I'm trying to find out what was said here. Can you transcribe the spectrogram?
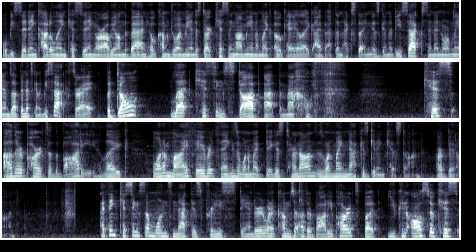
we'll be sitting, cuddling, kissing, or I'll be on the bed and he'll come join me and to start kissing on me. And I'm like, okay, like I bet the next thing is gonna be sex. And it normally ends up and it's gonna be sex, right? But don't let kissing stop at the mouth. Kiss other parts of the body. Like one of my favorite things and one of my biggest turn ons is when my neck is getting kissed on or bit on. I think kissing someone's neck is pretty standard when it comes to other body parts, but you can also kiss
